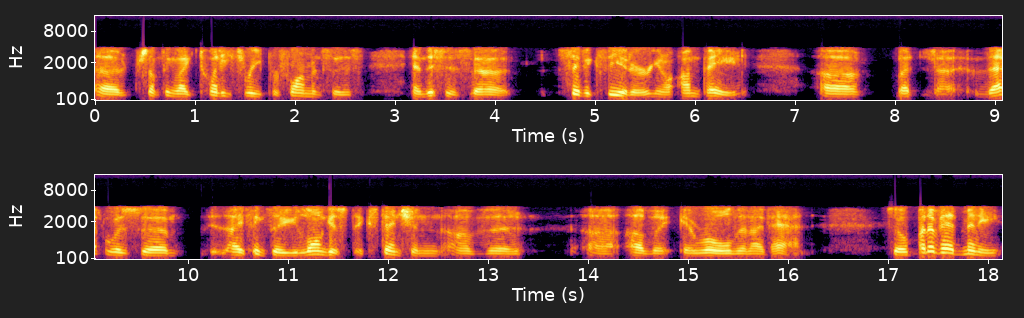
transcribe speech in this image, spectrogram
uh, something like 23 performances, and this is uh, civic theater, you know, unpaid. Uh, but uh, that was, um, I think, the longest extension of uh, uh, of a, a role that I've had. So, but I've had many,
